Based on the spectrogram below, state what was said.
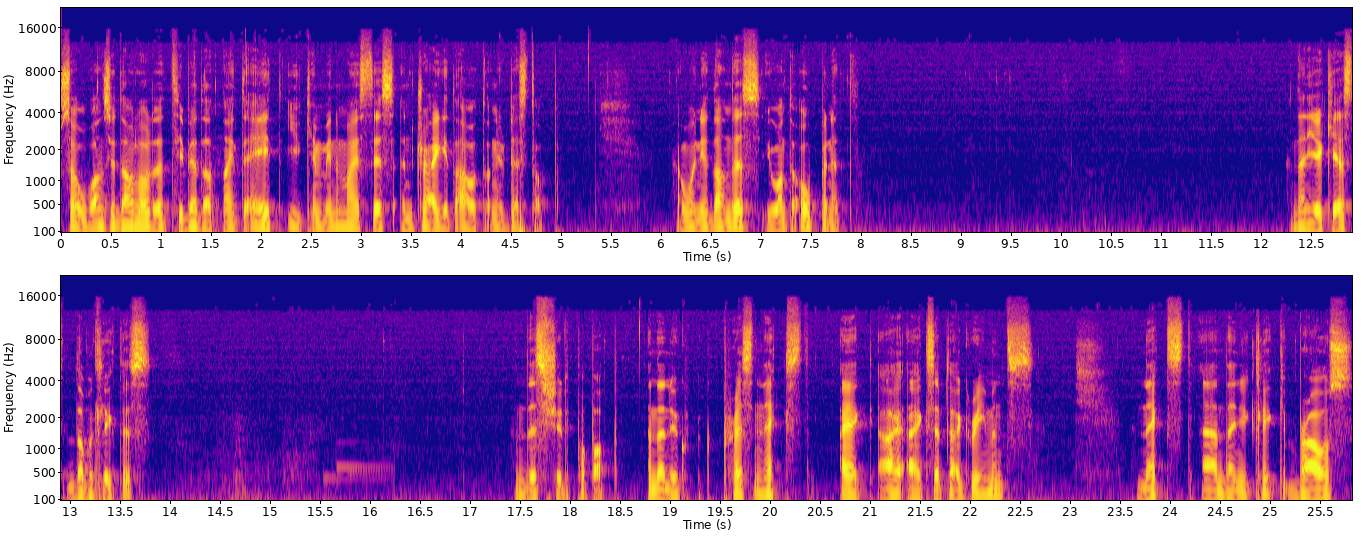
So once you download downloaded tibia.98, you can minimize this and drag it out on your desktop. And when you've done this, you want to open it. And then you can double click this. And this should pop up. And then you press next. I, I, I accept the agreements. Next, and then you click browse.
